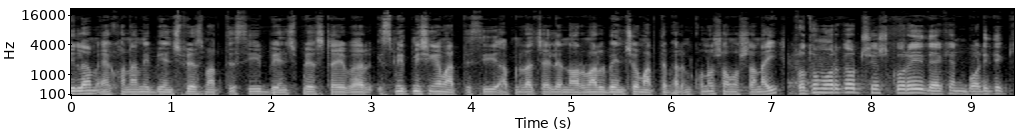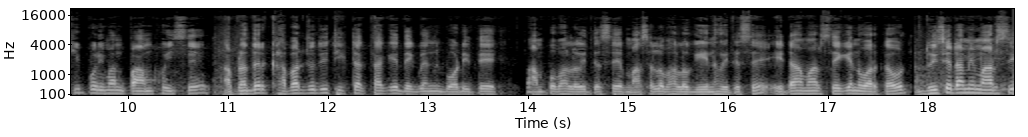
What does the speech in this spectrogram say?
দিলাম এখন আমি বেঞ্চ প্রেস মারতেছি বেঞ্চ প্রেসটা এবার স্মিথ মিশিংয়ে মারতেছি। আপনারা চাইলে নর্মাল বেঞ্চও মারতে পারেন, কোনো সমস্যা নাই। প্রথম ওয়ার্কআউট শেষ করেই দেখেন বডিতে কি পরিমাণ পাম্প হয়েছে আপনাদের খাবার যদি ঠিকঠাক থাকে, দেখবেন বডিতে পাম্পও ভালো হইতেছে মাসেলও ভালো গেইন হইতেছে। এটা আমার সেকেন্ড ওয়ার্কআউট দুই সেট আমি মারছি,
